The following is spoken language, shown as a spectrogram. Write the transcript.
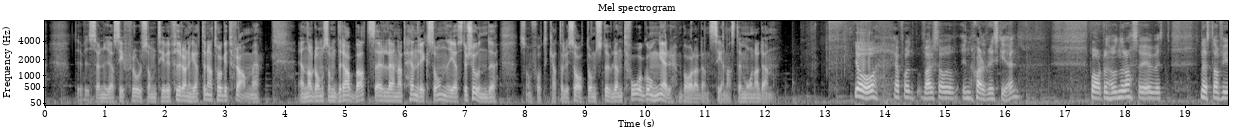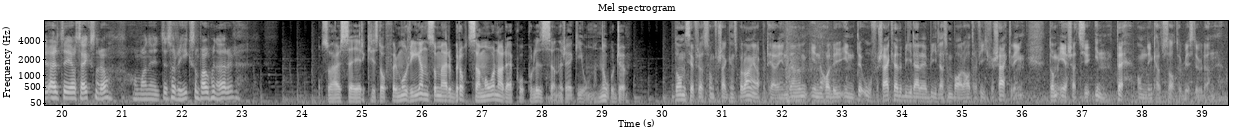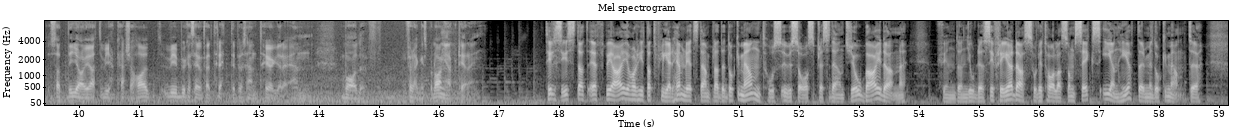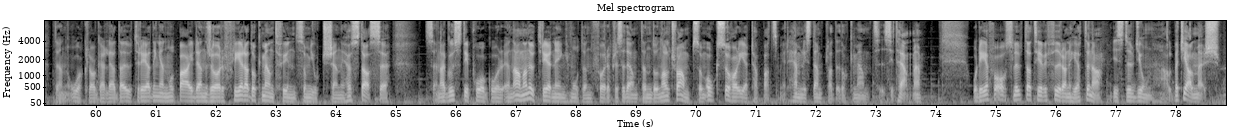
Det visar nya siffror som TV4 Nyheterna tagit fram. En av dem som drabbats är Lennart Henriksson i Östersund som fått katalysatorn stulen två gånger bara den senaste månaden. Ja, jag får verkstad en självrisk igen. På 1800 så är jag nästan 4, 3 och 6 nu då. Om man är inte så rik som pensionär. Så här säger Kristoffer Morén som är brottssamordnare på polisen Region Nord. De siffror som försäkringsbolagen rapporterar in de innehåller ju inte oförsäkrade bilar eller bilar som bara har trafikförsäkring. De ersätts ju inte om din katalysator blir stulen. Så det gör ju att vi kanske har, vi brukar säga ungefär 30 procent högre än vad försäkringsbolagen rapporterar in. Till sist att FBI har hittat fler hemligstämplade dokument hos USAs president Joe Biden. Fynden gjordes i fredags och det talas om sex enheter med dokument. Den åklagarledda utredningen mot Biden rör flera dokumentfynd som gjorts sedan i höstas. Sen augusti pågår en annan utredning mot den före presidenten Donald Trump som också har ertappats med hemligstämplade dokument i sitt hem. Och det får avsluta TV4-nyheterna i studion Albert Hjalmers.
